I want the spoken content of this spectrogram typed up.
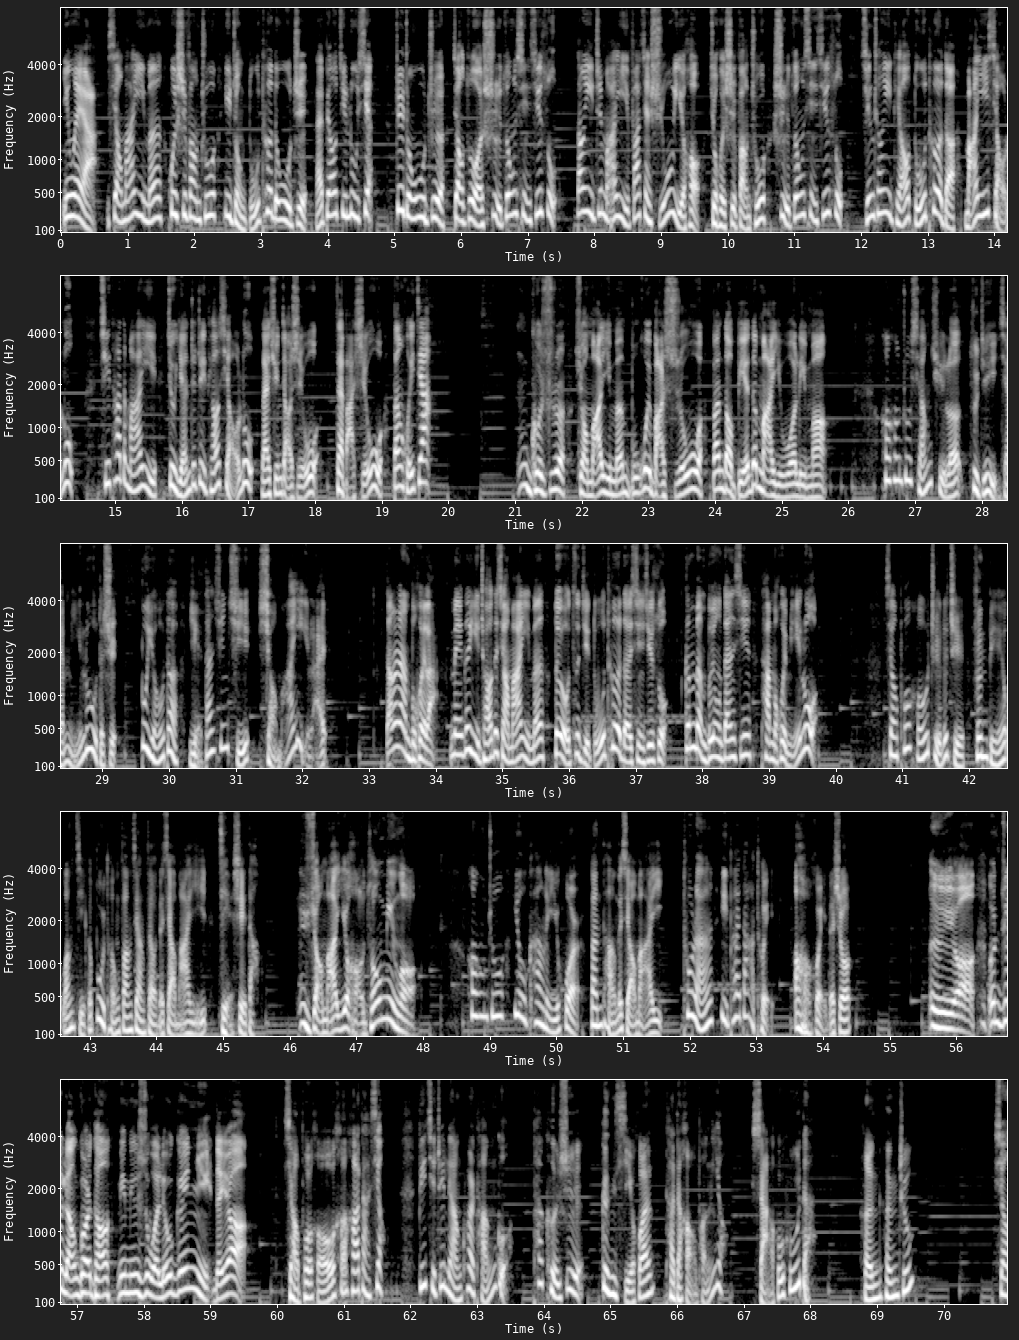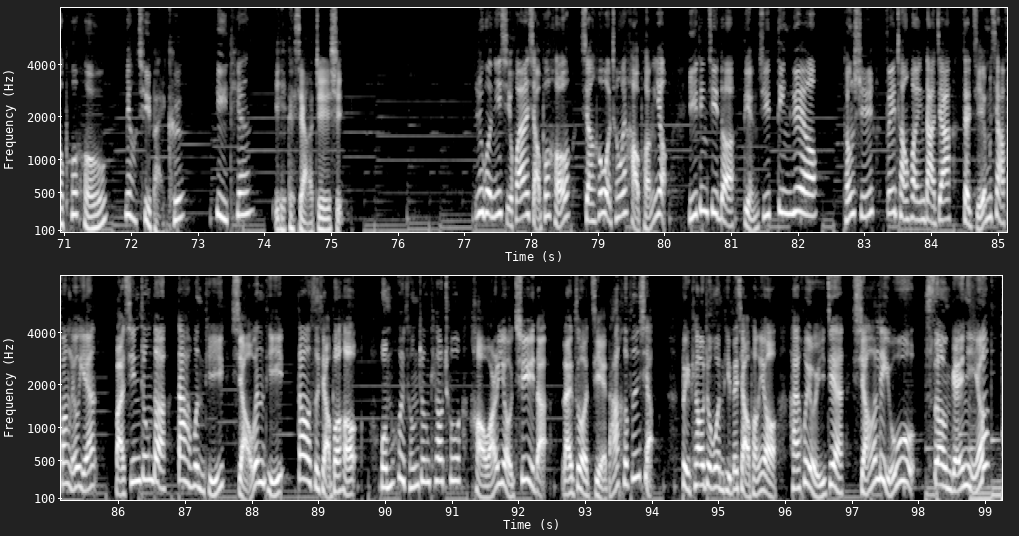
因为啊，小蚂蚁们会释放出一种独特的物质来标记路线，这种物质叫做示踪信息素。当一只蚂蚁发现食物以后，就会释放出示踪信息素，形成一条独特的蚂蚁小路。其他的蚂蚁就沿着这条小路来寻找食物。”再把食物搬回家。嗯，可是小蚂蚁们不会把食物搬到别的蚂蚁窝里吗？哼哼猪想起了自己以前迷路的事，不由得也担心起小蚂蚁来。当然不会啦，每个蚁巢的小蚂蚁们都有自己独特的信息素，根本不用担心他们会迷路。小泼猴指了指分别往几个不同方向走的小蚂蚁，解释道：“小蚂蚁好聪明哦。”哼哼猪又看了一会儿搬糖的小蚂蚁，突然一拍大腿，懊悔地说：“哎呀，这两块糖明明是我留给你的呀！”小泼猴哈哈大笑。比起这两块糖果，他可是更喜欢他的好朋友傻乎乎的哼哼猪。小泼猴妙趣百科，一天一个小知识。如果你喜欢小泼猴，想和我成为好朋友，一定记得点击订阅哦。同时，非常欢迎大家在节目下方留言，把心中的大问题、小问题告诉小泼猴，我们会从中挑出好玩有趣的来做解答和分享。被挑中问题的小朋友还会有一件小礼物送给你哟。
